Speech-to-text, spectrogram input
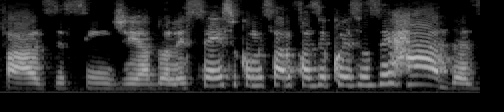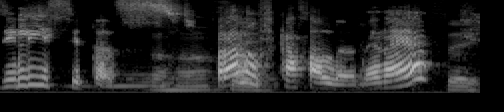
fase assim de adolescência, começaram a fazer coisas erradas, ilícitas, uhum, para não ficar falando, né? Sei.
